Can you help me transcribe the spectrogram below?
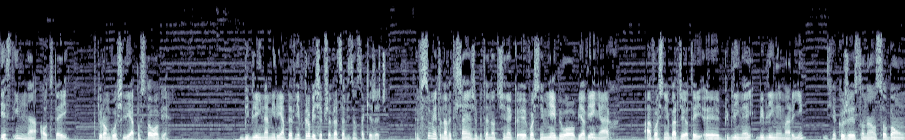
jest inna od tej, którą głosili apostołowie. Biblijna Miriam pewnie w grobie się przewraca widząc takie rzeczy. W sumie to nawet chciałem, żeby ten odcinek y, właśnie mniej było o objawieniach, a właśnie bardziej o tej y, biblijnej, biblijnej Marii, jako że jest ona osobą,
